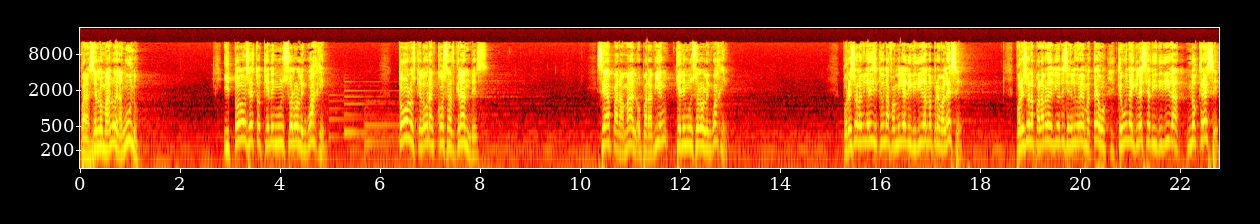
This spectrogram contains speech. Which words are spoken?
Para hacer lo malo eran uno. Y todos estos tienen un solo lenguaje. Todos los que logran cosas grandes, sea para mal o para bien, tienen un solo lenguaje. Por eso la Biblia dice que una familia dividida no prevalece. Por eso la palabra de Dios dice en el libro de Mateo que una iglesia dividida no crece.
